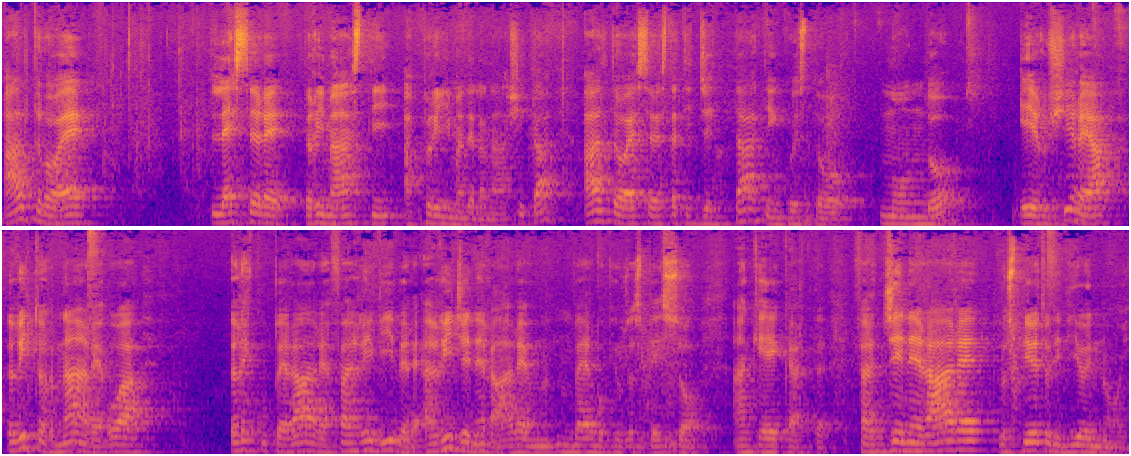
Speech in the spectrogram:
Altro è l'essere rimasti a prima della nascita, altro essere stati gettati in questo mondo e riuscire a ritornare o a recuperare, a far rivivere, a rigenerare, un, un verbo che usa spesso anche Eckhart, far generare lo Spirito di Dio in noi,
